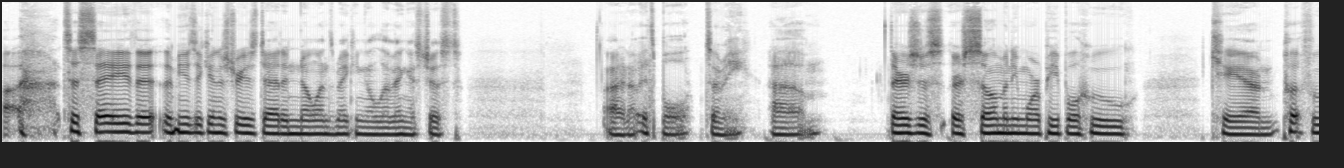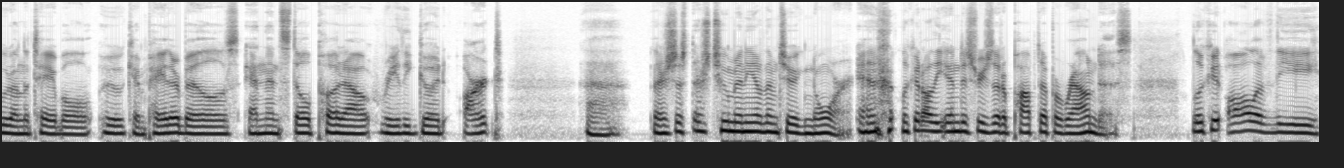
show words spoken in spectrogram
uh, to say that the music industry is dead and no one's making a living. It's just, I don't know, it's bull to me. Um, there's just, there's so many more people who can put food on the table, who can pay their bills, and then still put out really good art. Uh, there's just there's too many of them to ignore. And look at all the industries that have popped up around us. Look at all of the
